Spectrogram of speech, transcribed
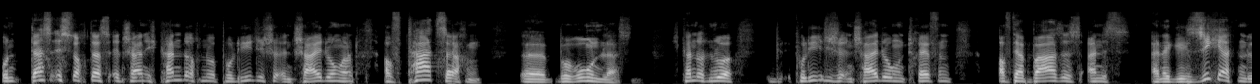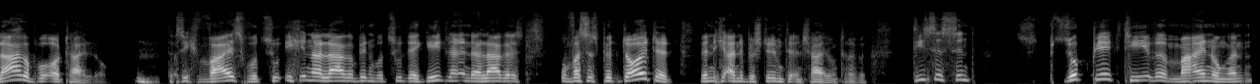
Und das ist doch das Entscheidende. Ich kann doch nur politische Entscheidungen auf Tatsachen äh, beruhen lassen. Ich kann doch nur politische Entscheidungen treffen auf der Basis eines, einer gesicherten Lagebeurteilung. Mhm. dass ich weiß, wozu ich in der Lage bin, wozu der Gegner in der Lage ist und was es bedeutet, wenn ich eine bestimmte Entscheidung treffe. Dieses sind subjektive Meinungen,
